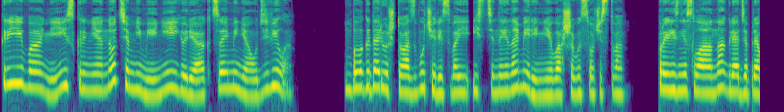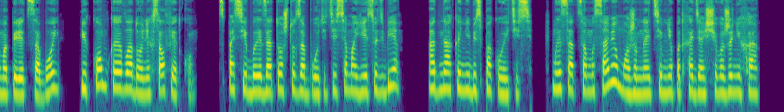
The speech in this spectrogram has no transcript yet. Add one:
Криво, неискренне, но тем не менее ее реакция меня удивила. «Благодарю, что озвучили свои истинные намерения, ваше высочество», произнесла она, глядя прямо перед собой и комкая в ладонях салфетку. «Спасибо и за то, что заботитесь о моей судьбе. Однако не беспокойтесь, мы с отцом и сами можем найти мне подходящего жениха.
